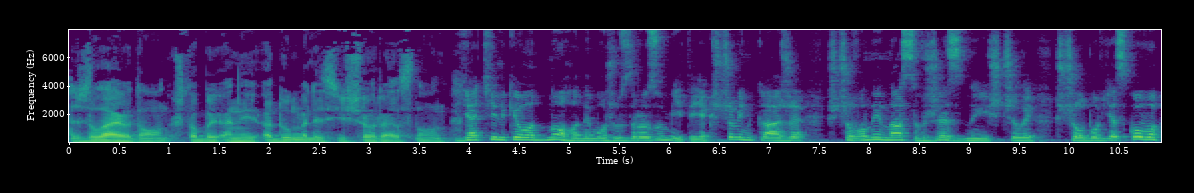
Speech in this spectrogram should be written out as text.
желаю, да, он, чтобы они одумались еще раз, да, он, Я тільки одного не можу зрозуміти. Якщо він каже, що вони нас вже знищили, що обов'язково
